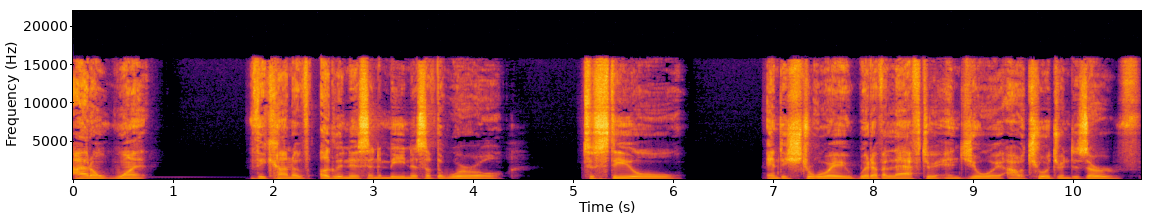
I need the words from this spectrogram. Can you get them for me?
I don't want the kind of ugliness and the meanness of the world to steal and destroy whatever laughter and joy our children deserve.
